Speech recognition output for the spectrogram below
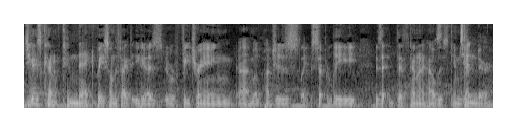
do you guys kind of connect based on the fact that you guys were featuring uh, milk punches like separately? Is that that's kind of how this came together? Tinder.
